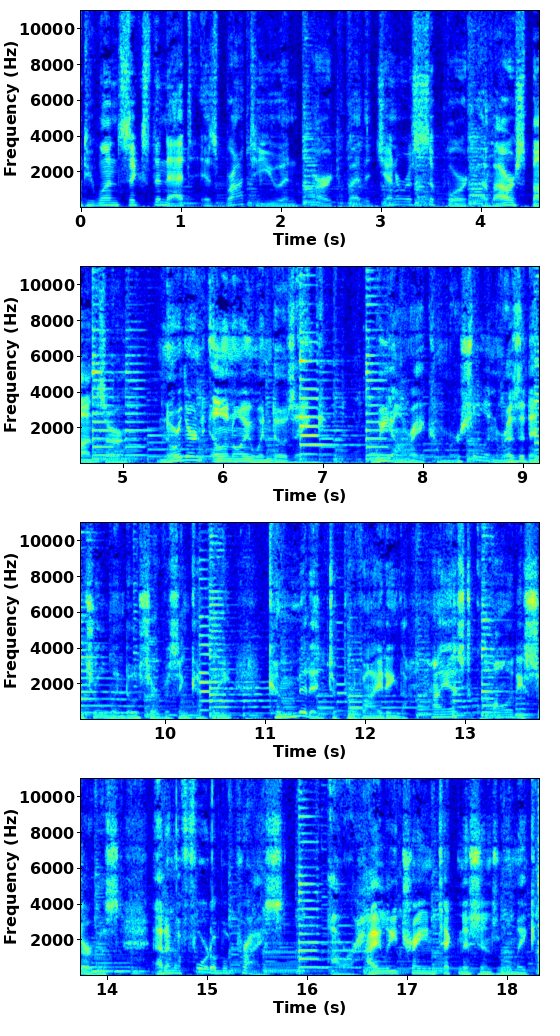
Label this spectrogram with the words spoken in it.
216 The Net is brought to you in part by the generous support of our sponsor, Northern Illinois Windows Inc. We are a commercial and residential window servicing company committed to providing the highest quality service at an affordable price. Our highly trained technicians will make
